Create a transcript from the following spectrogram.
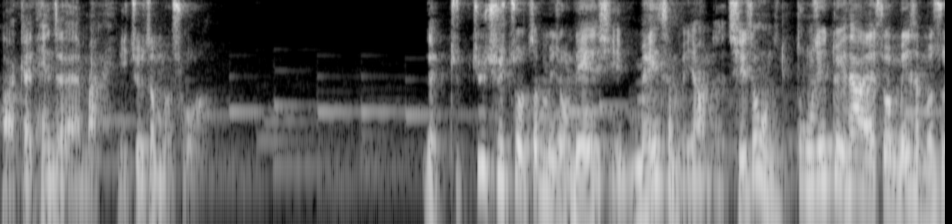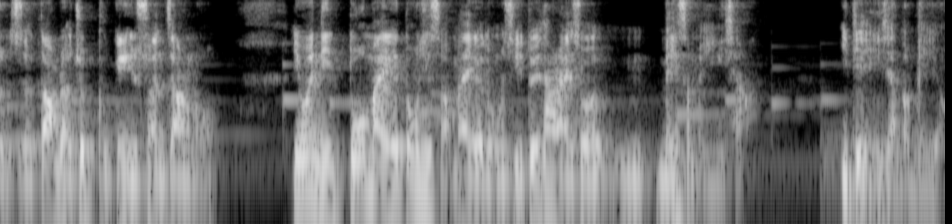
啊，改天再来买，你就这么说，那就就去做这么一种练习，没怎么样的，其实这种东西对他来说没什么损失，大不了就不给你算账喽。因为你多卖一个东西，少卖一个东西，对他来说，嗯，没什么影响，一点影响都没有。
